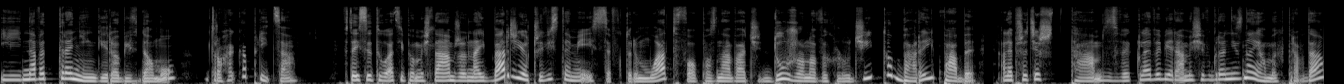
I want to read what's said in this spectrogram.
i nawet treningi robi w domu? Trochę kaplica. W tej sytuacji pomyślałam, że najbardziej oczywiste miejsce, w którym łatwo poznawać dużo nowych ludzi, to bary i puby. Ale przecież tam zwykle wybieramy się w gronie znajomych, prawda?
